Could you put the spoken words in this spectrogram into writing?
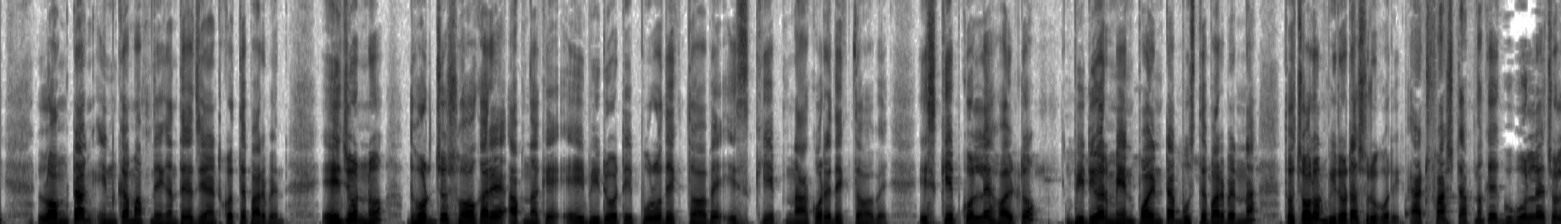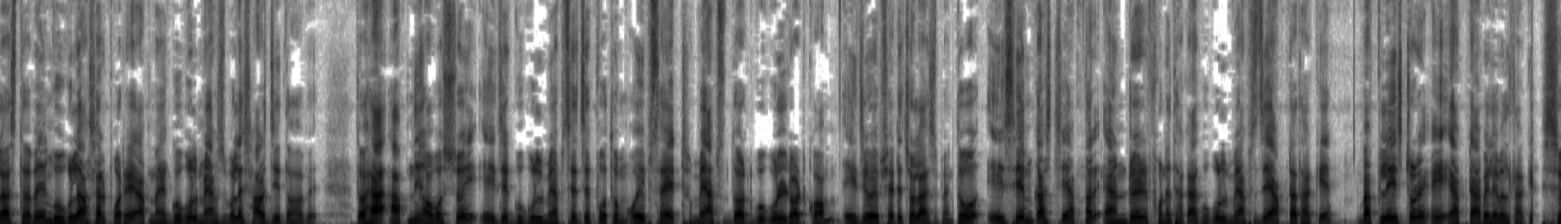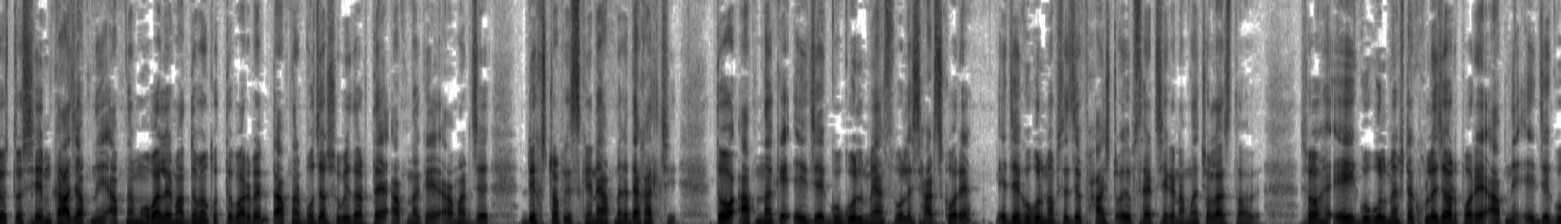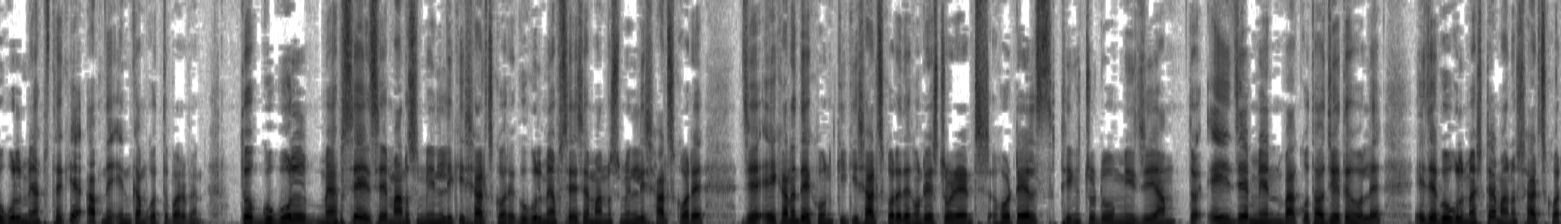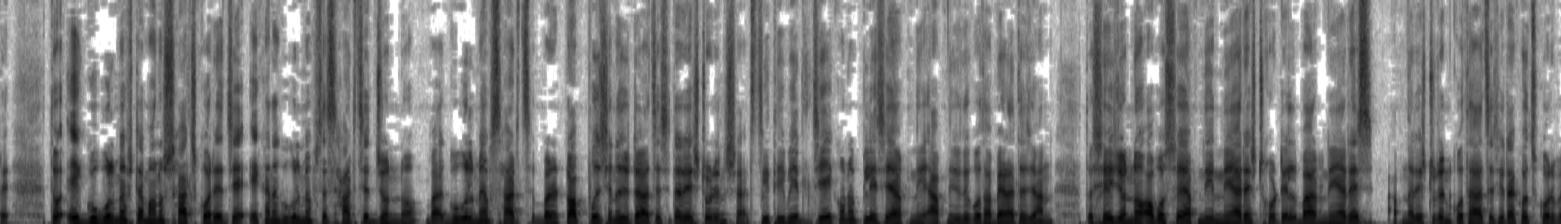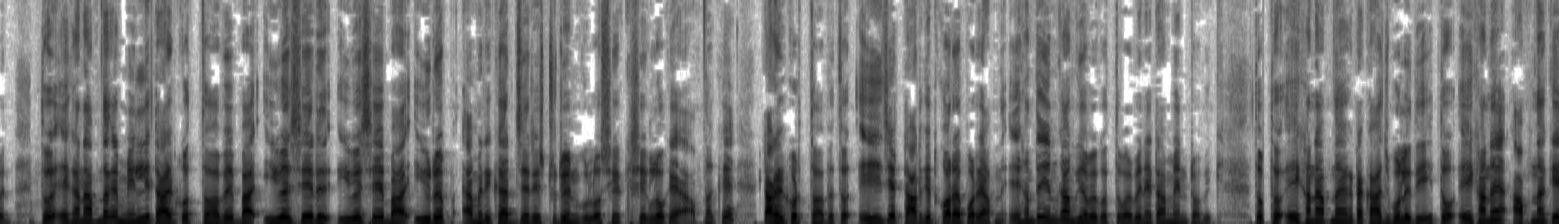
লং টার্ম ইনকাম আপনি এখান থেকে জেনারেট করতে পারবেন। এই জন্য ধৈর্য সহকারে আপনাকে এই ভিডিওটি পুরো দেখতে হবে স্কিপ না করে দেখতে হবে। স্কিপ করলে হয়তো ভিডিওর মেন পয়েন্টটা বুঝতে পারবেন না। তো চলুন ভিডিওটা শুরু করি। অ্যাট ফার্স্ট আপনাকে গুগলে চলে আসতে হবে। গুগলে আসার পরে আপনাকে গুগল ম্যাপস বলে সার্চ দিতে হবে। তো হ্যাঁ আপনি অবশ্যই এই যে গুগল ম্যাপসের যে প্রথম website maps dot Google dot com এই যে ওয়েবসাইটে চলে আসবেন। তো এই সেম কাজটি আপনার অ্যান্ড্রয়েড ফোনে থাকা গুগল ম্যাপস যে অ্যাপটা থাকে বা প্লে স্টোরে এই অ্যাপটা অ্যাভেলেবেল থাকে। সে- তো সেম কাজ আপনি আপনার মোবাইলের মাধ্যমে করতে পারবেন। তো আপনার বোঝার সুবিধার্থে আপনাকে আমার যে ডেস্কটপ স্ক্রিনে আপনাকে দেখাচ্ছি। তো আপনাকে এই যে গুগল ম্যাপস বলে সার্চ করে এই যে গুগল ম্যাপসের যে ফার্স্ট ওয়েবসাইট সেখানে আপনাকে চলে আসতে হবে। সো এই গুগল ম্যাপসটা খুলে যাওয়ার পরে আপনি এই যে গুগল ম্যাপস থেকে আপনি ইনকাম করতে পারবেন। তো গুগল ম্যাপসে এসে মানুষ মেনলি কি সার্চ করে? গুগল ম্যাপসে এসে মানুষ মেনলি সার্চ করে যে এইখানে দেখুন কি কি সার্চ করে। দেখুন restaurants hotels things to do museum তো এই যে মেন বা কোথাও যেতে হলে এই যে গুগল ম্যাপসটা মানুষ সার্চ করে। তো এই গুগল ম্যাপসটা মানুষ সার্চ করে যে এখানে গুগল ম্যাপসে সার্চের জন্য বা গুগল ম্যাপ সার্চ মানে টপ পজিশনে যেটা আছে সেটা রেস্টুরেন্ট সার্চ পৃথিবীর যে কোনো প্লেসে আপনি আপনি যদি কোথাও বেড়াতে যান, তো সেই জন্য অবশ্যই আপনি নিয়ারেস্ট হোটেল বা নিয়ারেস্ট আপনার রেস্টুরেন্ট কোথায় আছে সেটা খোঁজ করবেন। তো এখানে আপনাকে মেনলি টার্গেট করতে হবে বা ইউএসএর ইউএসএ বা ইউরোপ আমেরিকার যে রেস্টুরেন্টগুলো সে, সেগুলোকে আপনাকে টার্গেট করতে হবে। তো এই যে টার্গেট করার পরে আপনি এখান থেকে ইনকাম কীভাবে করতে পারবেন, এটা মেন টপিক তো তো এখানে আপনাকে একটা কাজ বলে দিই। তো এইখানে আপনাকে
